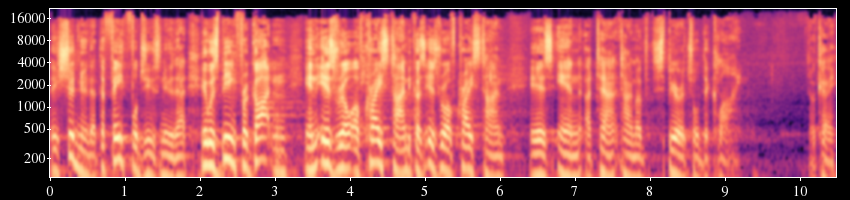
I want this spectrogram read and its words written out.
They should knew that. The faithful Jews knew that. It was being forgotten in Israel of Christ's time because Israel of Christ's time is in a t- time of spiritual decline. Okay?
